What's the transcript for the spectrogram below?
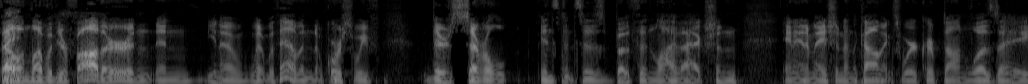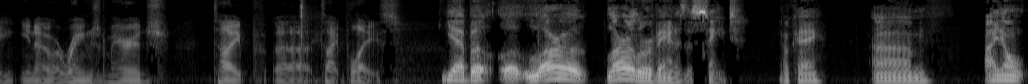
Fell Right. in love with your father, and and you know went with him. And of course we've there's several instances both in live action and animation and the comics where Krypton was a you know arranged marriage type uh, type place. Yeah, but uh, Laura Laura Lor-Van is a saint. Okay, um, I don't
